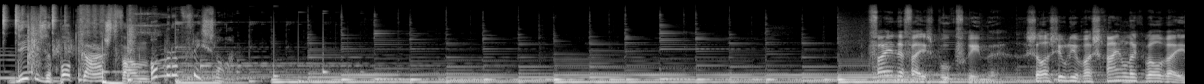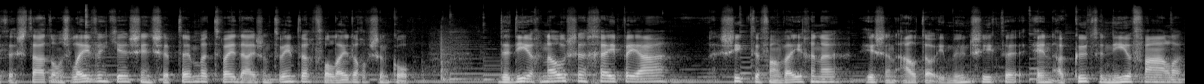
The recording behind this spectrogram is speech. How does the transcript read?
Dit is de podcast van Omroep Friesland. Fijne Facebook-vrienden. Zoals jullie waarschijnlijk wel weten, staat ons leventje sinds september 2020 volledig op zijn kop. De diagnose GPA, ziekte van Wegener, is een auto-immuunziekte en acute nierfalen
